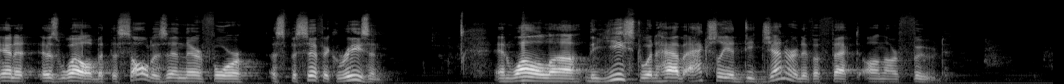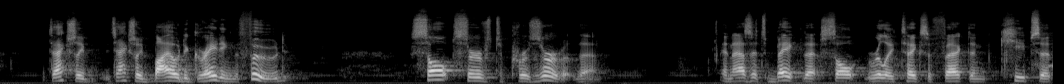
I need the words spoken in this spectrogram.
in it as well. But the salt is in there for a specific reason. And while uh, the yeast would have actually a degenerative effect on our food, it's actually, it's actually biodegrading the food. Salt serves to preserve it then. And as it's baked, that salt really takes effect and keeps it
